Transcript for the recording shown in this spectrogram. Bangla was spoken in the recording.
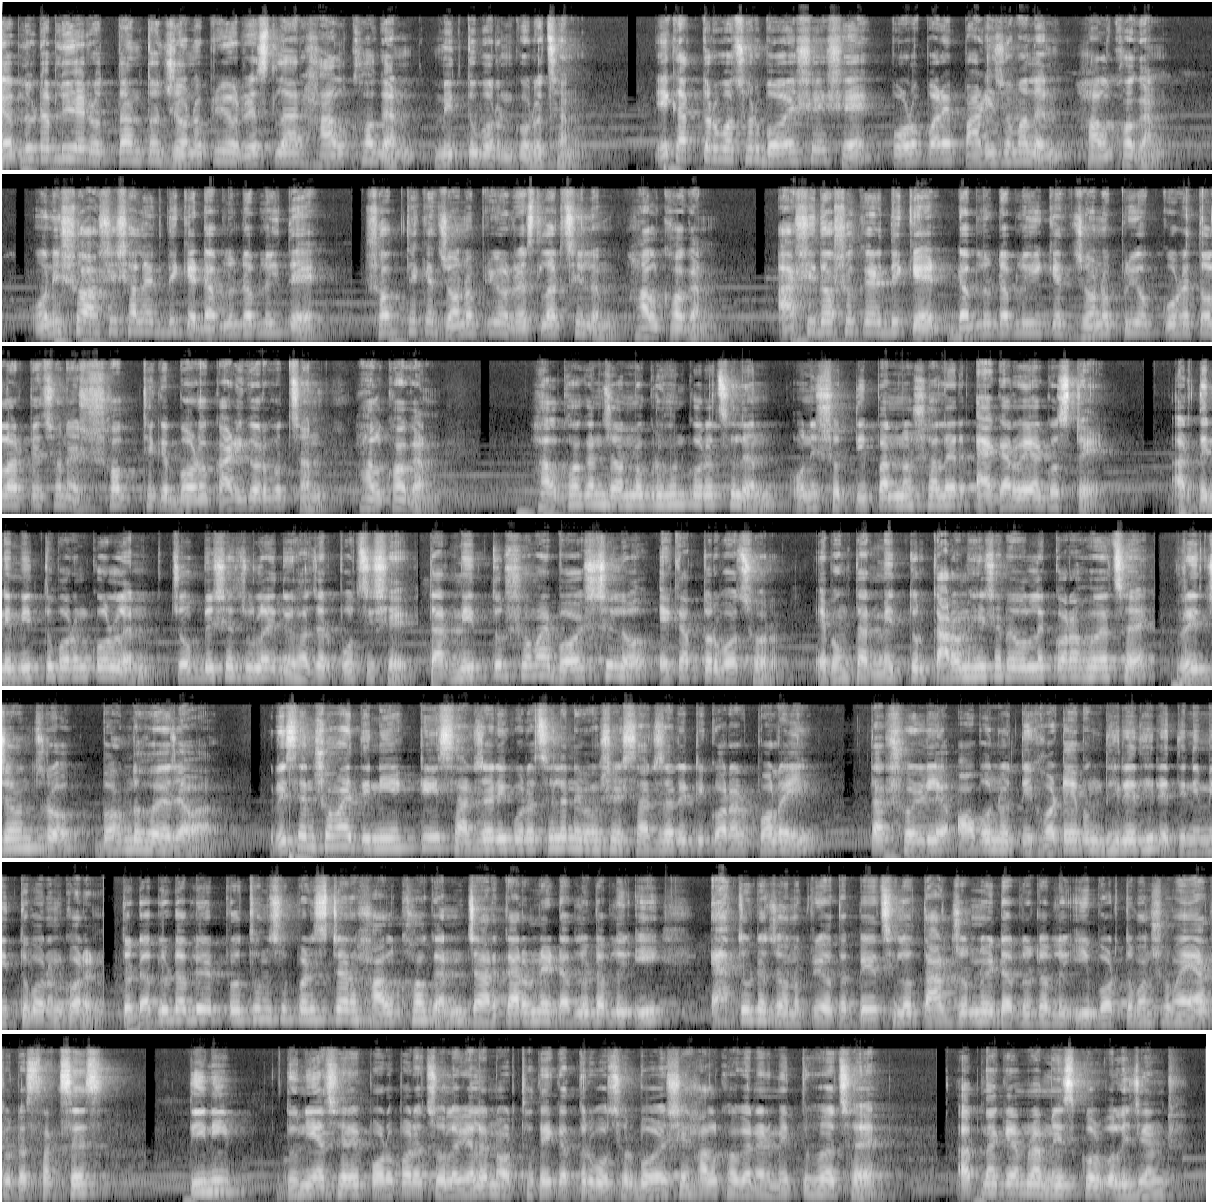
ডাব্লিউডাব্লিউ এর অত্যন্ত জনপ্রিয় রেসলার হাল খগান মৃত্যুবরণ করেছেন। একাত্তর বছর বয়সে এসে পরপারে পাড়ি জমালেন হাল খগান উনিশশো আশি সালের দিকে ডাব্লিউডাব্লিউতে সব থেকে জনপ্রিয় রেসলার ছিলেন হাল খগান আশি দশকের দিকে ডাব্লিউডাব্লিউকে জনপ্রিয় করে তোলার পেছনে সব থেকে বড় কারিগর হচ্ছেন হাল খগান হাল্ক হগান জন্মগ্রহণ করেছিলেন উনিশশো তিপ্পান্ন সালের এগারোই আগস্টে। আর তিনি মৃত্যুবরণ করলেন চব্বিশে জুলাই দুই হাজার পঁচিশে। তার মৃত্যুর সময় বয়স ছিল একাত্তর বছর এবং তার মৃত্যুর কারণ হিসেবে উল্লেখ করা হয়েছে, হৃদযন্ত্র বন্ধ হয়ে যাওয়া। রিসেন্ট সময় তিনি একটি সার্জারি করেছিলেন এবং সেই সার্জারিটি করার পরেই তার শরীরে অবনতি ঘটে এবং ধীরে ধীরে তিনি মৃত্যুবরণ করেন। তো ডাব্লিউডাব্লিউ এর প্রথম সুপারস্টার হাল্ক হগান, যার কারণে ডাব্লিউডাব্লিউ ই এতটা জনপ্রিয়তা পেয়েছিল, তার জন্যই ডাব্লিউডাব্লিউই বর্তমান সময়ে এতটা সাকসেস। তিনি দুনিয়া ছেড়ে পরপারে চলে গেলেন, অর্থাৎ একাত্তর বছর বয়সে হালখগানের মৃত্যু হয়েছে। আপনাকে আমরা মিস করব লিজেন্ড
